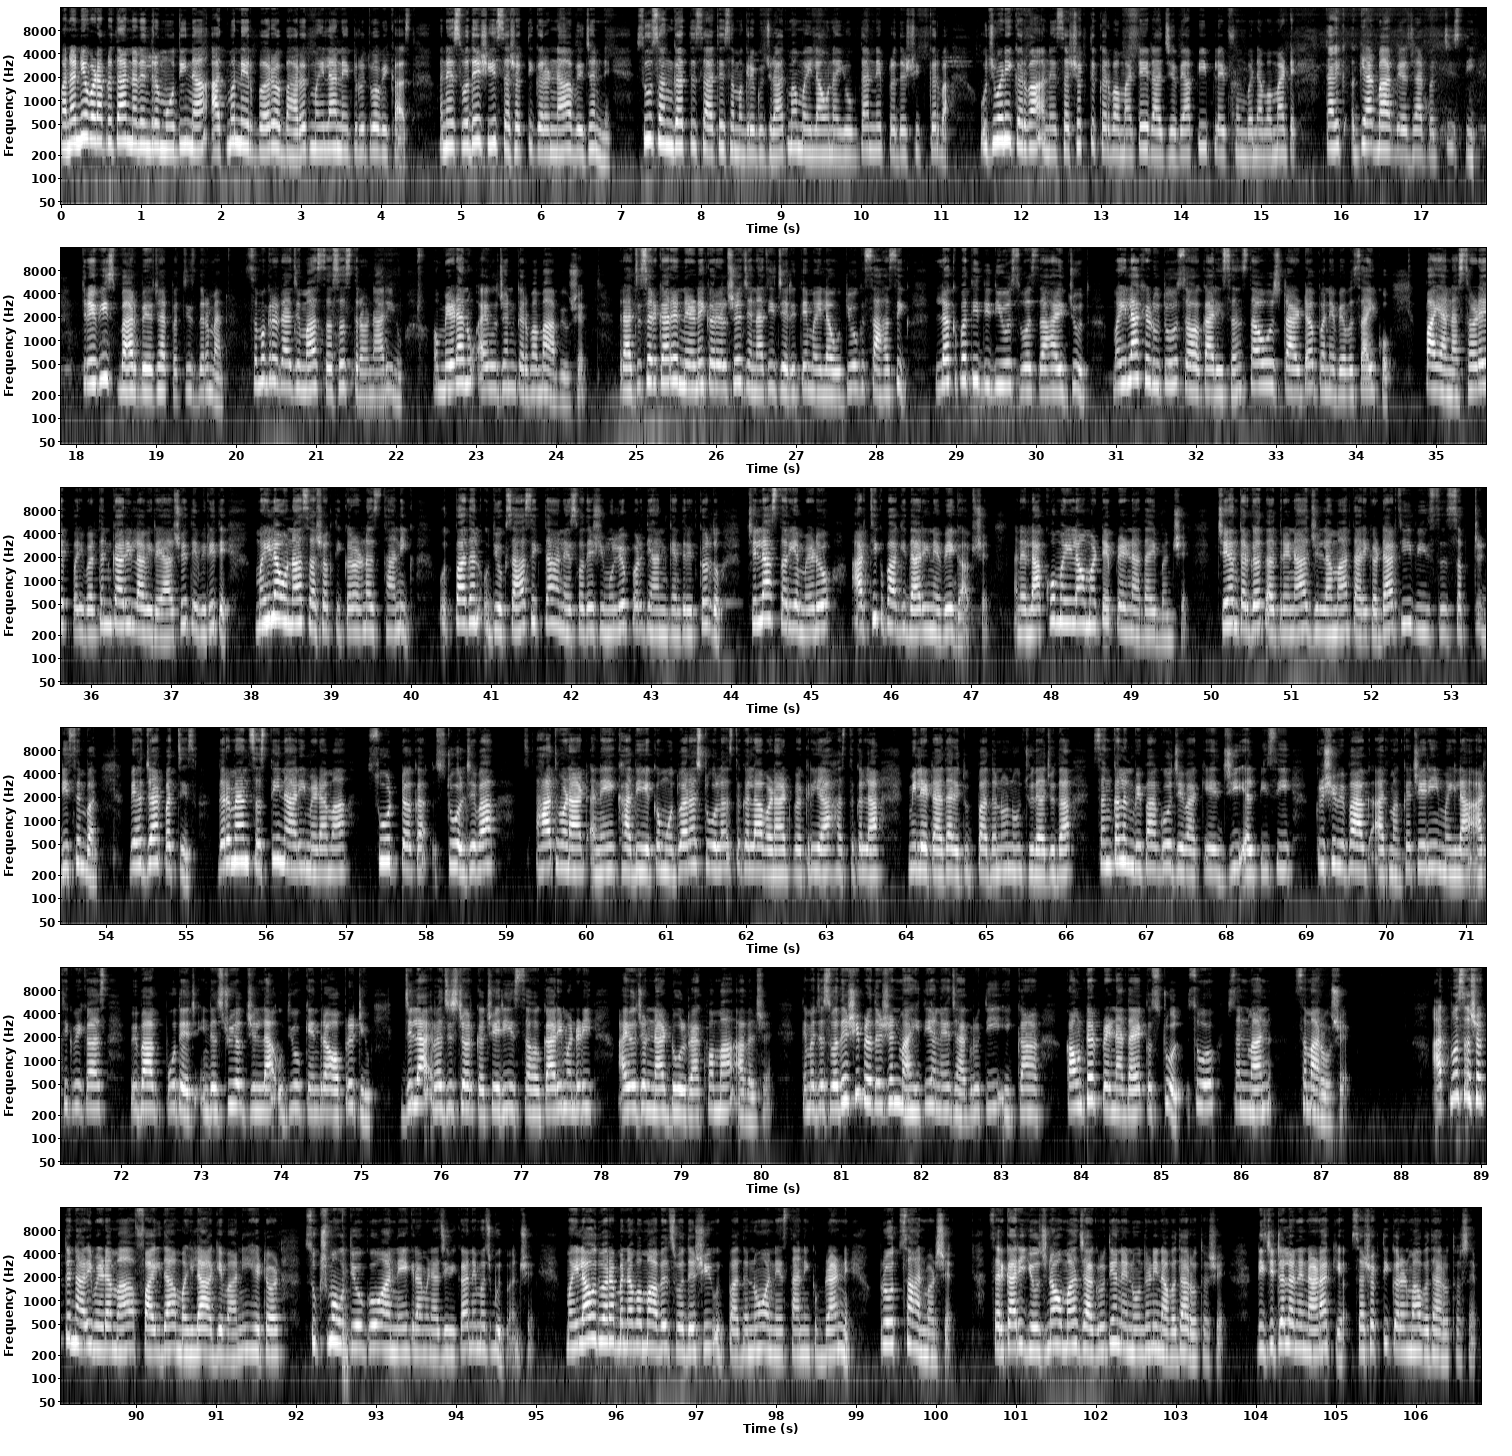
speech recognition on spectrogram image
માનનીય વડાપ્રધાન નરેન્દ્ર મોદીના આત્મનિર્ભર ભારત મહિલા નેતૃત્વ વિકાસ અને સ્વદેશી સશક્તિકરણના વિઝનને સુસંગત સાથે સમગ્ર ગુજરાતમાં મહિલાઓના યોગદાનને પ્રદર્શિત કરવા, ઉજવણી કરવા અને સશક્ત કરવા માટે રાજ્યવ્યાપી પ્લેટફોર્મ બનાવવા માટે તારીખ અગિયાર બાર બે હજાર પચીસથી ત્રેવીસ બાર બે હજાર પચીસ દરમિયાન સમગ્ર રાજ્યમાં સશસ્ત્ર નારીનું મેળાનું આયોજન કરવામાં આવ્યું છે. રાજ્ય સરકારે નિર્ણય કરેલ છે જેનાથી જે રીતે મહિલા ઉદ્યોગ, સાહસિક, લખપતિ દીદીઓ સ્વસહાય જૂથ, મહિલા ખેડૂતો, સહકારી સંસ્થાઓ, સ્ટાર્ટઅપ અને વ્યવસાયિકો પાયાના સ્થળે પરિવર્તનકારી લાવી રહ્યા છે તેવી રીતે મહિલાઓના સશક્તિકરણ, સ્થાનિક ઉત્પાદન, ઉદ્યોગ સાહસિકતા અને સ્વદેશી મૂલ્યો પર ધ્યાન કેન્દ્રિત કરતો જિલ્લા સ્તરીય મેળો આર્થિક ભાગીદારીને વેગ આપશે અને લાખો મહિલાઓ માટે પ્રેરણાદાયી બનશે. જે અંતર્ગત અત્રેના જિલ્લામાં તારીખ અઢારથી વીસ સપ્ટ, ડિસેમ્બર બે હજાર પચીસ દરમિયાન સસ્તી નારી મેળામાં સૂટ ટકા સ્ટોલ જેવા હાથ વણાટ અને ખાદી એકમો દ્વારા સ્ટોલ, હસ્તકલા, વણાટ પ્રક્રિયા, હસ્તકલા મિલેટ આધારિત ઉત્પાદનોનું જુદા જુદા સંકલન વિભાગો જેવા કે જીએલપીસી કૃષિ વિભાગ, આત્મા કચેરી, મહિલા આર્થિક વિકાસ વિભાગ, પોતે જ ઇન્ડસ્ટ્રીયલ જિલ્લા ઉદ્યોગ કેન્દ્ર ઓપરેટિવ જિલ્લા રજિસ્ટર કચેરી, સહકારી મંડળી આયોજનના ડોલ રાખવામાં આવેલ છે. તેમજ સ્વદેશી પ્રદર્શન, માહિતી અને જાગૃતિ ઇકા કાઉન્ટર પ્રેરણાદાયક સ્ટોલ, સો સન્માન સમારોહ છે. આત્મસશક્ત નારી મેળામાં ફાયદા મહિલા આગેવાની હેઠળ સૂક્ષ્મ ઉદ્યોગો અને ગ્રામીણ આજીવિકાને મજબૂત બનશે. મહિલાઓ દ્વારા બનાવવામાં આવેલ સ્વદેશી ઉત્પાદનો અને સ્થાનિક બ્રાન્ડને પ્રોત્સાહન મળશે. સરકારી યોજનાઓમાં જાગૃતિ અને નોંધણીના વધારો થશે. ડિજિટલ અને નાણાકીય સશક્તિકરણમાં વધારો થશે.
